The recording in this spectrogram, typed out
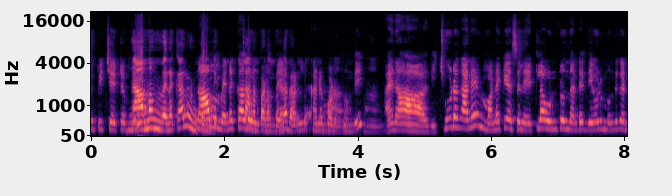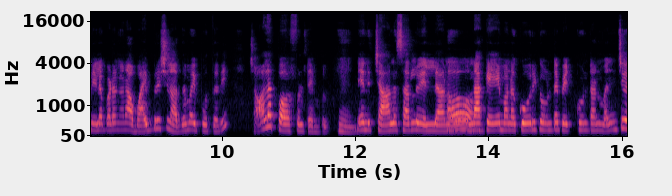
చూపించేటప్పుడు నామం వెనకాల ఉంటుంది. నామం వెనకాల ఉంటుంది. కళ్ళు. కనపడుతుంది. ఆయన అది చూడగానే మనకి అసలు ఎట్లా ఉంటుందంటే దేవుడు ముందుగా నిలబడగానే ఆ వైబ్రేషన్ అర్థమైపోతుంది. చాలా పవర్ఫుల్ టెంపుల్. నేను చాలా సార్లు వెళ్ళాను. నాకు ఏమైనా కోరిక ఉంటే పెట్టుకుంటాను. మంచిగా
